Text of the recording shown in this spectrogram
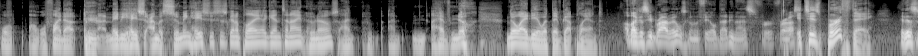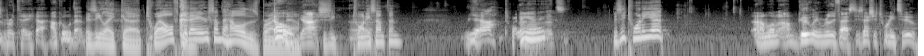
we'll we'll find out. Maybe Jesus. I'm assuming Jesus is going to play again tonight. Who knows? I, I, I have no, no idea what they've got planned. I'd like to see Brad Reynolds go on the field. That'd be nice for, for us. It's his birthday. It is his birthday. Yeah. How cool would that be? Is he like uh, 12 today or something? How old is Brian? Oh now? gosh. Is he 20 uh, something? Yeah. 20. Uh, that's... Is he 20 yet? I'm, I'm googling really fast. He's actually 22.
